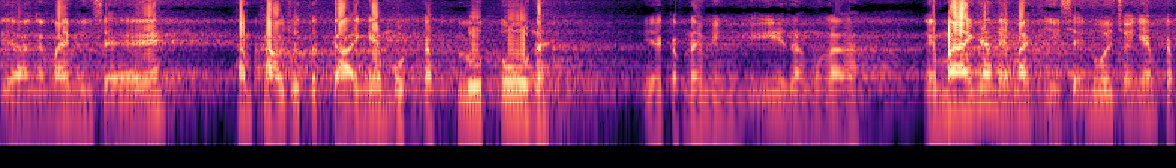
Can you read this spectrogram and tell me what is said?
thì à, ngày mai mình sẽ tham khảo cho tất cả anh em một cặp lô tô này. Thì à, cặp này mình nghĩ rằng là ngày mai nhé ngày mai thì sẽ nuôi cho anh em cặp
